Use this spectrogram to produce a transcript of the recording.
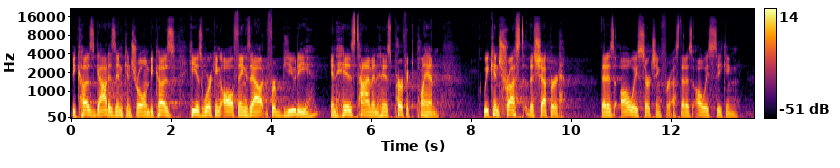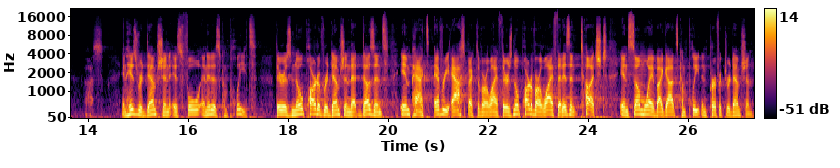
Because God is in control and because He is working all things out for beauty in His time and His perfect plan, we can trust the shepherd that is always searching for us, that is always seeking us. And His redemption is full and it is complete. There is no part of redemption that doesn't impact every aspect of our life. There is no part of our life that isn't touched in some way by God's complete and perfect redemption.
